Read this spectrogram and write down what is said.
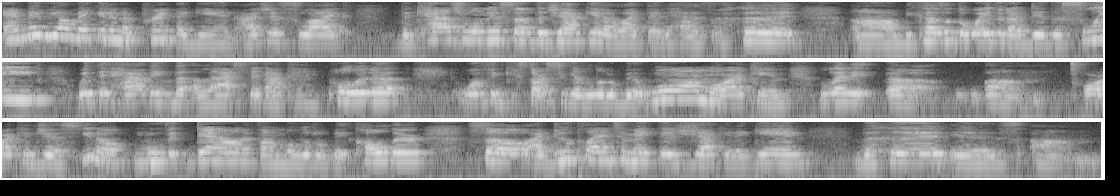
and maybe I'll make it in a print again. I just like the casualness of the jacket. I like that it has a hood. Um, because of the way that I did the sleeve with it having the elastic I can pull it up. Or if it starts to get a little bit warm or I can let it uh, um, or I can just you know move it down if I'm a little bit colder. So I do plan to make this jacket again. The hood is um,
